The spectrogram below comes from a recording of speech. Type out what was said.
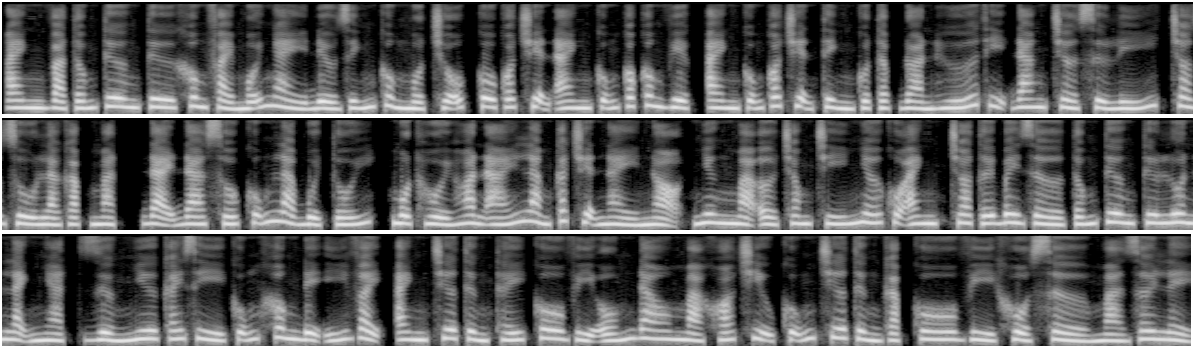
Anh và Tống Tương Tư không phải mỗi ngày đều dính cùng một chỗ, cô có chuyện anh cũng có công việc, anh cũng có chuyện tình của tập đoàn hứa thị đang chờ xử lý, cho dù là gặp mặt, đại đa số cũng là buổi tối, một hồi hoan ái làm các chuyện này nọ, nhưng mà ở trong trí nhớ của anh, cho tới bây giờ Tống Tương Tư luôn lạnh nhạt, dường như cái gì cũng không để ý vậy, anh chưa từng thấy cô vì ốm đau mà khó chịu cũng chưa từng gặp cô vì khổ sở mà rơi lệ.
